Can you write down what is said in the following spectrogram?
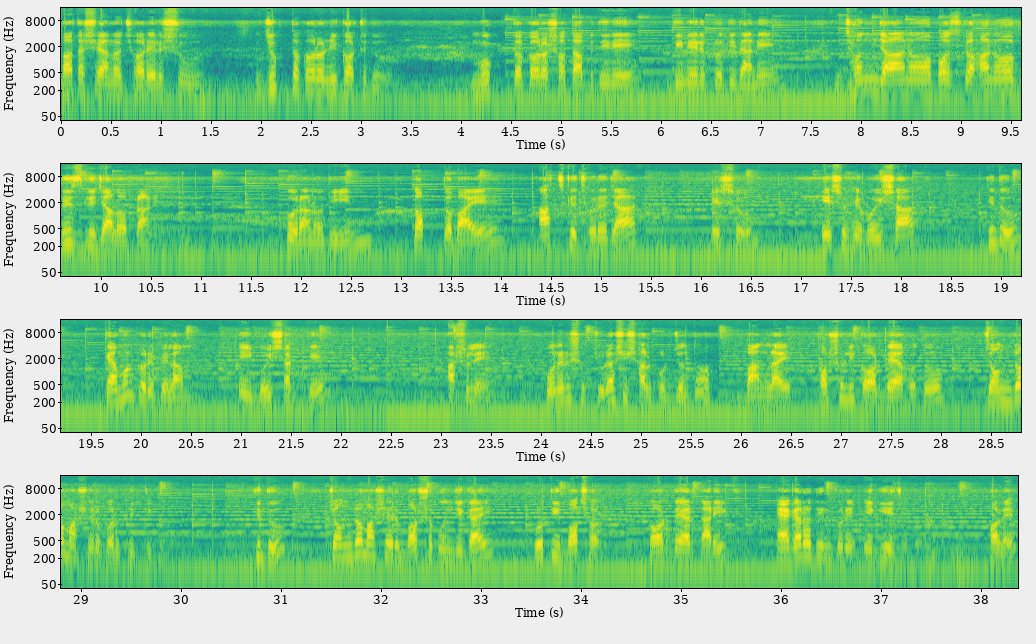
বাতাসে আনো ঝড়ের সুর, যুক্ত করো নিকট দূর। মুক্ত করো শতাব্দীরে দিনের প্রতিদানে, ঝঞ্ঝানো, বজ্রহানো, বিজলি জালো প্রাণে। পুরানো দিন তপ্ত বায়ে, আজকে ঝরে যাক, এসো এসো হে বৈশাখ। কিন্তু কেমন করে পেলাম এই বৈশাখকে? আসলে পনেরোশো চুরাশি সাল পর্যন্ত বাংলায় ফসলি কর দেয়া হতো চন্দ্র মাসের উপর ভিত্তি করে। কিন্তু চন্দ্র মাসের বর্ষপঞ্জিকায় প্রতি বছর কর দেয়ার তারিখ এগারো দিন করে এগিয়ে যেত। ফলে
